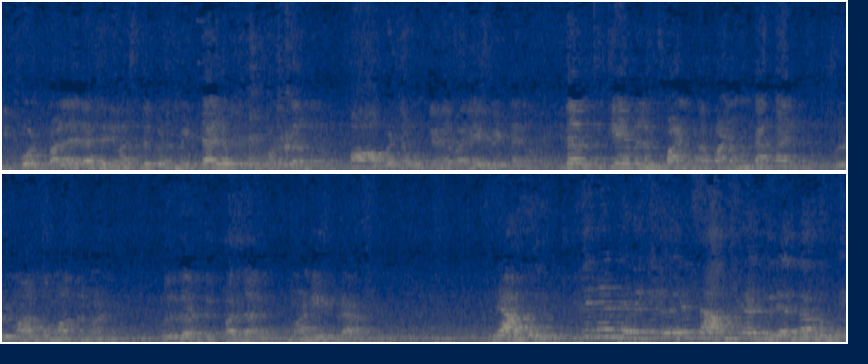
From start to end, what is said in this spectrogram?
ഇപ്പോൾ പല ലഹരി വസ്തുക്കളും മിഠായിലൊക്കെ പുറത്തിറങ്ങുന്നു പാവപ്പെട്ട കുട്ടികളെ വലയിൽ വീട്ടാൻ ഇതവർക്ക് കേവലം പണ- പണമുണ്ടാക്കാൻ ഒരു മാർഗം മാത്രമാണ്. ഒരു തരത്തിൽ പറഞ്ഞാൽ മണി ട്രാപ്പ് രാഹുൽ ഇതിന് പിറകിൽ ഒരു സാമൂഹിക ദുരന്തമുണ്ട്.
